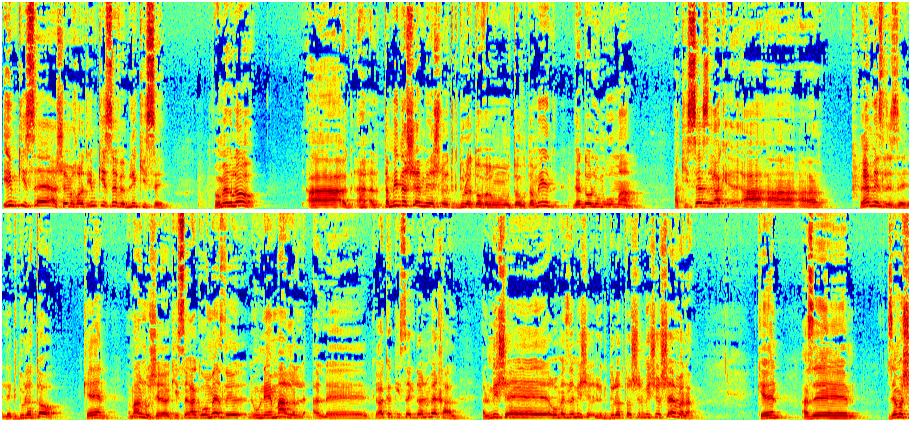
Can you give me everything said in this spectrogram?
עם כיסא, השם יכול להיות עם כיסא ובלי כיסא. הוא אומר לא, תמיד השם יש לו את גדולתו ורוממותו, הוא תמיד גדול ומרומם. הכיסא זה רק הרמז לזה, לגדולתו, כן? אמרנו שהכיסא רק רומז, הוא נאמר על, על רק הכיסא גדול ממך, על, על מי שרומז למי ש, לגדולתו של מי שיושב עליו, כן? אז זה מה ש...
